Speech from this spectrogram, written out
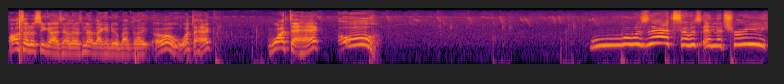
Also, just so you guys know, there's nothing I can do about the, like, oh, what the heck? What the heck? Oh! What was that? I was in the tree.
